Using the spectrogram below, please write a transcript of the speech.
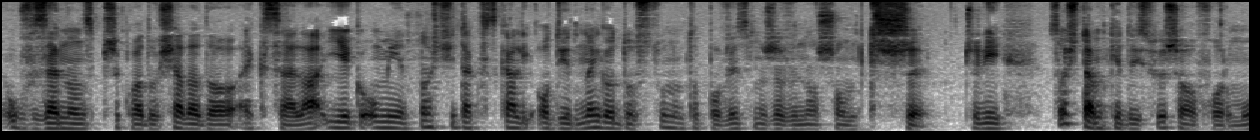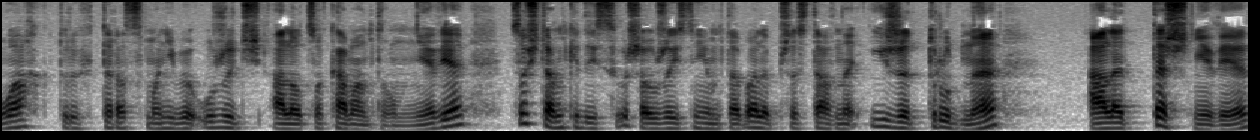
ów Zenon z przykładu siada do Excela i jego umiejętności tak w skali od 1 do 100, no to powiedzmy, że wynoszą 3. Czyli coś tam kiedyś słyszał o formułach, których teraz ma niby użyć, ale o co kaman to on nie wie. Coś tam kiedyś słyszał, że istnieją tabele przestawne i że trudne, ale też nie wie,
